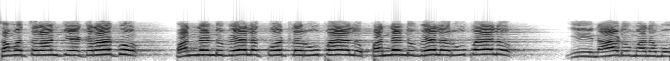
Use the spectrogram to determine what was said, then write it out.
సంవత్సరానికి ఎకరాకు పన్నెండు వేల కోట్ల రూపాయలు పన్నెండు వేల రూపాయలు. ఈనాడు మనము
